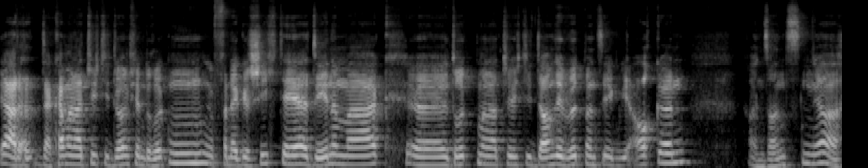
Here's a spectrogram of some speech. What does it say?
Ja, da, da kann man natürlich die Däumchen drücken. Von der Geschichte her, Dänemark äh, drückt man natürlich die Daumen, den wird man es irgendwie auch gönnen. Ansonsten, ja,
